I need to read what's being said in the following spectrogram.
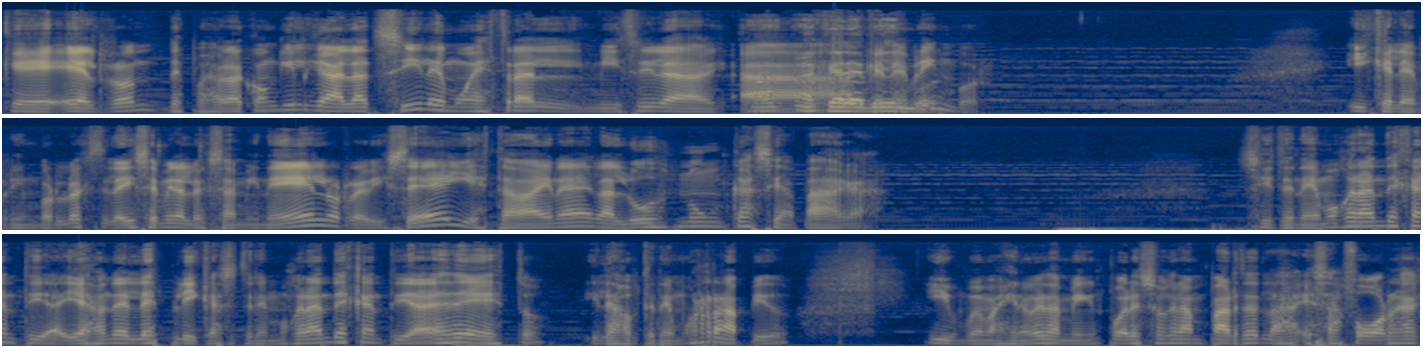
que Elrond, después de hablar con Gil-galad, sí le muestra el Mithril a, a, a, Celebrimbor. Y que Lebrimbor le dice, mira, lo examiné, lo revisé y esta vaina de la luz nunca se apaga. Si tenemos grandes cantidades, y es donde él le explica, si tenemos grandes cantidades de esto y las obtenemos rápido, y me imagino que también por eso es gran parte de esa, forja,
